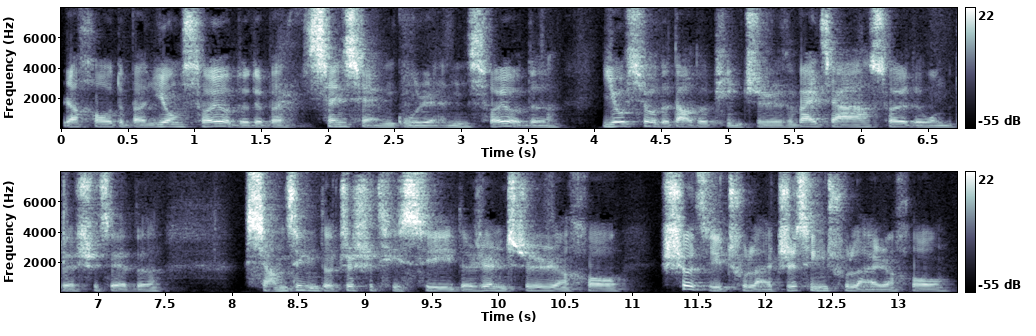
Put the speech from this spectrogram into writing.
然后对吧？用所有的对吧？先贤古人所有的优秀的道德品质，外加所有的我们对世界的。详尽的知识体系的认知，然后设计出来、执行出来，然后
